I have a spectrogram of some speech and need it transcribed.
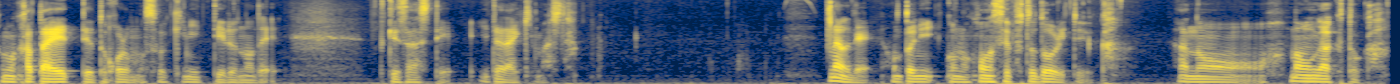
この片絵っていうところもすごく気に入っているので、付けさせていただきました。なので、本当にこのコンセプト通りというか、あの、まあ、音楽とか、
